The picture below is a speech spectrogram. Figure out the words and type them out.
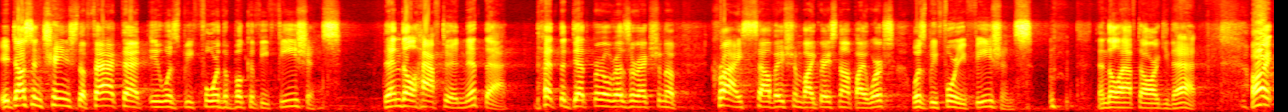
It doesn't change the fact that it was before the book of Ephesians. Then they'll have to admit that, that the death, burial, resurrection of Christ, salvation by grace, not by works, was before Ephesians. then they'll have to argue that. All right,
